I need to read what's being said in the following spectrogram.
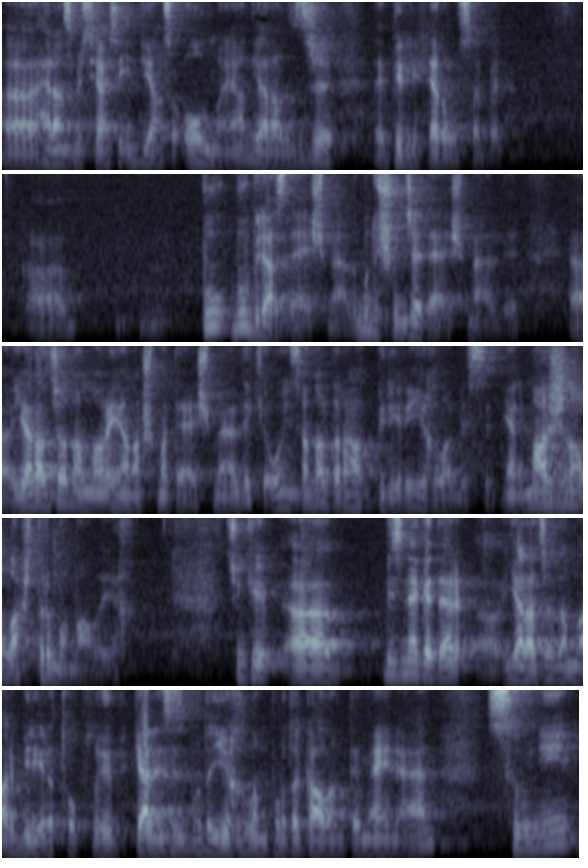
e, hər hansı bir siyasi iddiası olmayan yaradıcı e, birliklər olsa belə. E, bu bu biraz dəyişməlidir. Bu düşüncə dəyişməlidir. Yaradıcı adamlara yanaşma dəyişməlidir ki, o insanlar da rahat bir yerə yığıla bilsin. Yəni marjinallaşdırmamalıyıq. Çünki biz nə qədər yaradıcı adamları bir yerə toplayıb, gəlin siz burada yığılın, burada qalın deməklə süni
